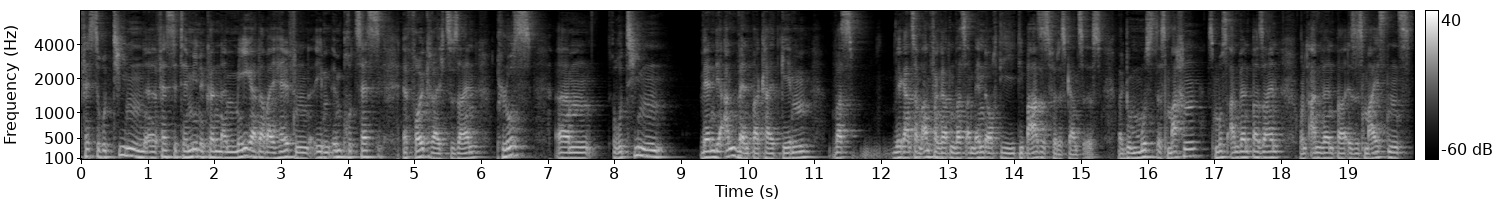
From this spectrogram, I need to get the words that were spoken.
feste Routinen, äh, feste Termine können einem mega dabei helfen, eben im Prozess erfolgreich zu sein. Plus ähm, Routinen werden dir Anwendbarkeit geben, was wir ganz am Anfang hatten, was am Ende auch die, die Basis für das Ganze ist. Weil du musst es machen, es muss anwendbar sein und anwendbar ist es meistens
